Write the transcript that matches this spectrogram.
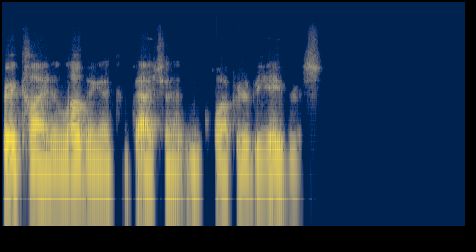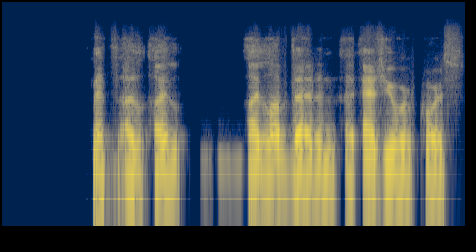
very kind and loving and compassionate and cooperative behaviors. That's I I I love that, and uh, as you were, of course,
